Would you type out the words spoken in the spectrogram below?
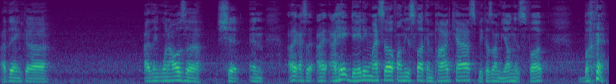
I think uh I think when I was a shit and like I said, I, I hate dating myself on these fucking podcasts because I'm young as fuck. But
